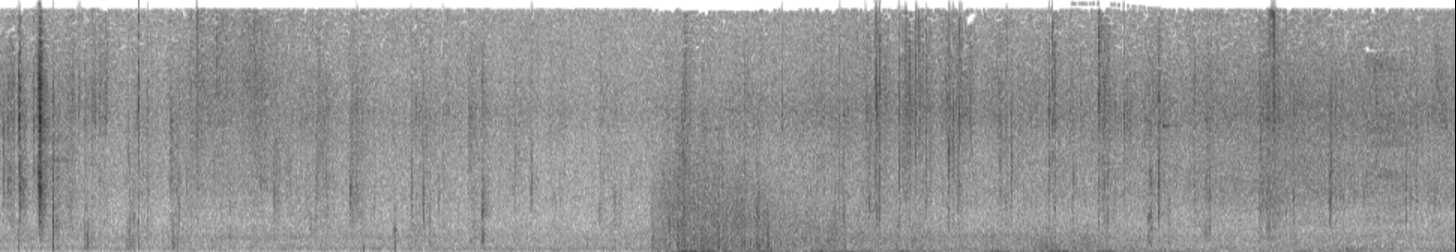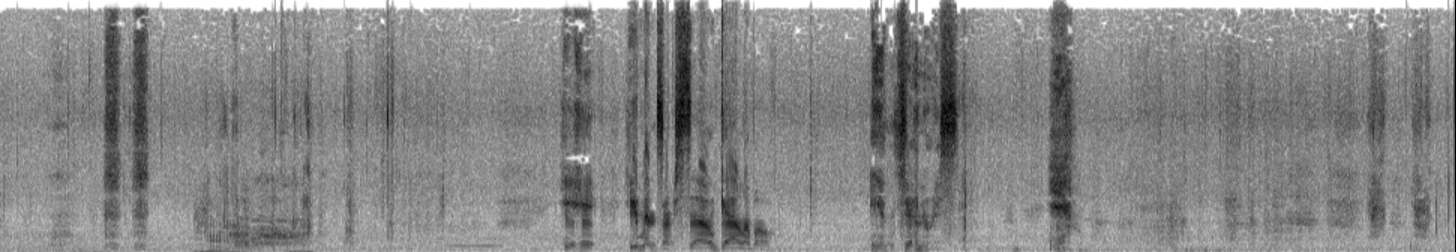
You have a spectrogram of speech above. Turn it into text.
Humans are so gullible and generous. Yeah.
